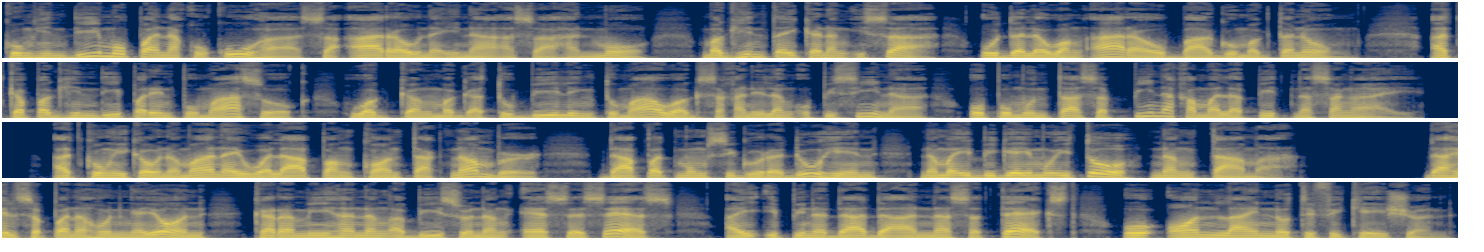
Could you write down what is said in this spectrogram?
Kung hindi mo pa nakukuha sa araw na inaasahan mo, maghintay ka ng isa o dalawang araw bago magtanong. At kapag hindi pa rin pumasok, huwag kang mag-atubiling tumawag sa kanilang opisina o pumunta sa pinakamalapit na sangay. At kung ikaw naman ay wala pang contact number, dapat mong siguraduhin na maibigay mo ito ng tama. Dahil sa panahon ngayon, karamihan ng abiso ng SSS ay ipinadadaan na sa text o online notification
